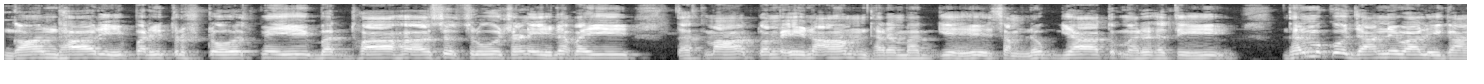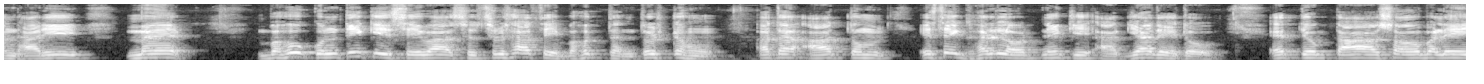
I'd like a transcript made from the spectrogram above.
गांधारी परितुष्टोस्मी बद्वा शुश्रूषण वही तस्मा तमेनाम धर्मज्ञ समनुज्ञा तुम धर्म को जानने वाली गांधारी, मैं बहु कुंती की सेवा शुश्रूषा से बहुत संतुष्ट हूँ। अतः आज तुम इसे घर लौटने की आज्ञा दे दो। इतुक्ता सौबले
